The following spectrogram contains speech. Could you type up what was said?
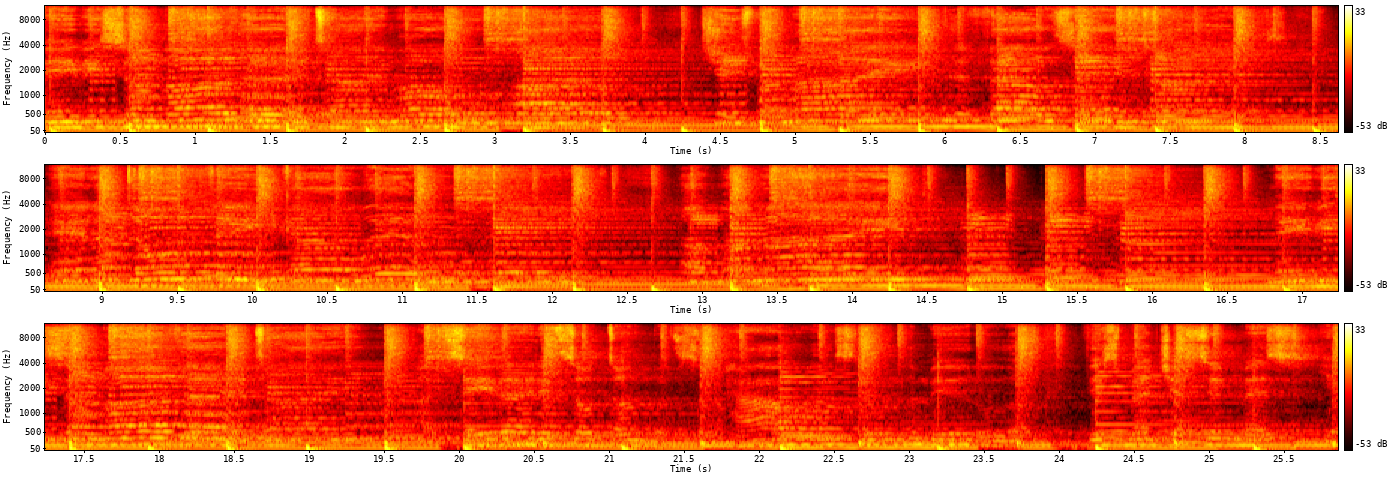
Maybe some other time, that done, but somehow I'm still in the middle of this majestic mess. Yeah,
